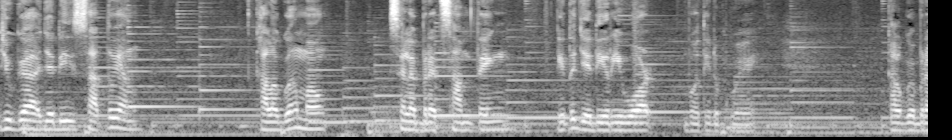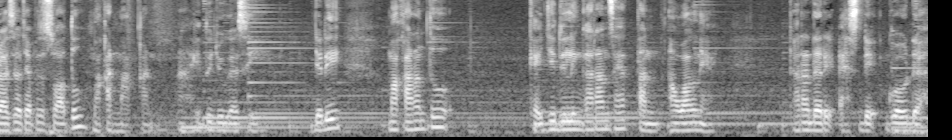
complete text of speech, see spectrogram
juga jadi satu yang kalau gue mau celebrate something itu jadi reward buat hidup gue. Kalau gue berhasil capai sesuatu, makan-makan. Nah itu juga sih. Jadi makanan tuh kayak jadi lingkaran setan awalnya karena dari SD gue udah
